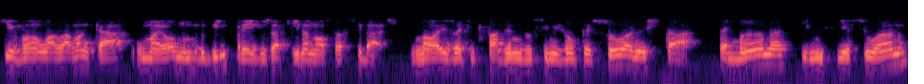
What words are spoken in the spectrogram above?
que vão alavancar o maior número de empregos aqui na nossa cidade. Nós aqui que fazemos o Cine João Pessoa, nesta semana que inicia-se o ano,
